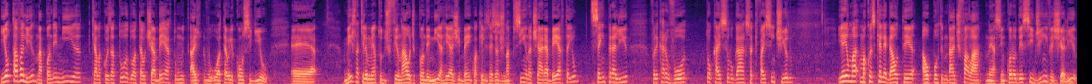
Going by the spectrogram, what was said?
E eu estava ali na pandemia, aquela coisa toda, o hotel tinha aberto, muito- a- o hotel ele conseguiu, é, mesmo naquele momento de final de pandemia, reagir bem com aqueles eventos na piscina, tinha área aberta, e eu sempre ali falei, cara, eu vou tocar esse lugar, isso aqui faz sentido. E aí uma, uma coisa que é legal ter a oportunidade de falar, né? Assim, quando eu decidi investir ali,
